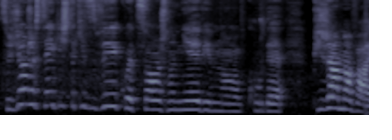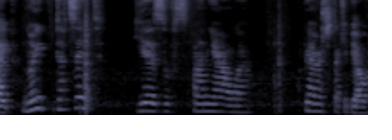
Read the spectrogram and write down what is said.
stwierdziłam, że chcę jakieś takie zwykłe coś, no nie wiem, no kurde, piżama vibe. No i that's it. Jezu, wspaniałe. Kupiłam jeszcze takie białe.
